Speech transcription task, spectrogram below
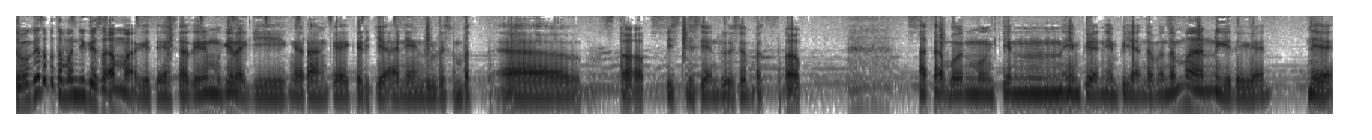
Semoga teman-teman juga sama gitu ya. Saat ini mungkin lagi ngerangkai kerjaan yang dulu sempat uh, stop bisnis yang dulu sempat stop ataupun mungkin impian-impian teman-teman gitu kan. Ya. Yeah.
